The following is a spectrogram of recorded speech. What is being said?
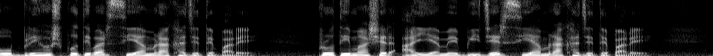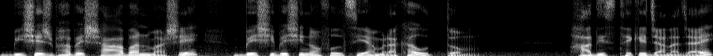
ও বৃহস্পতিবার সিয়াম রাখা যেতে পারে। প্রতি মাসের আইয়ামে বীজের সিয়াম রাখা যেতে পারে। বিশেষভাবে শাহবান মাসে বেশি বেশি নফল সিয়াম রাখা উত্তম। হাদিস থেকে জানা যায়,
